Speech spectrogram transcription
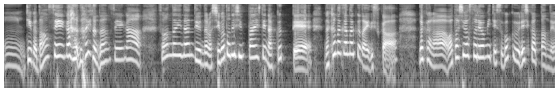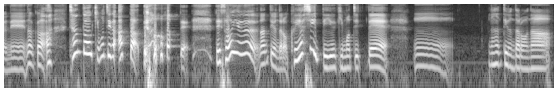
うん、っていうか男性が、大の男性が、そんなになんて言うんだろう、仕事で失敗して泣くって、なかなかなくないですか？だから、私はそれを見てすごく嬉しかったんだよね。なんか、あ、ちゃんと気持ちがあったって思って。で、そういう、なんて言うんだろう、悔しいっていう気持ちって、うん、なんて言うんだろうな。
